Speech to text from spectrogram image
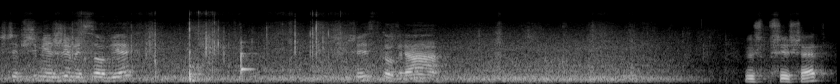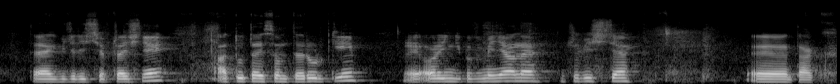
Jeszcze przymierzymy sobie. Wszystko gra. Już przyszedł, tak jak widzieliście wcześniej. A tutaj są te rurki. E, O-ringi powymieniane, oczywiście. E, tak.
